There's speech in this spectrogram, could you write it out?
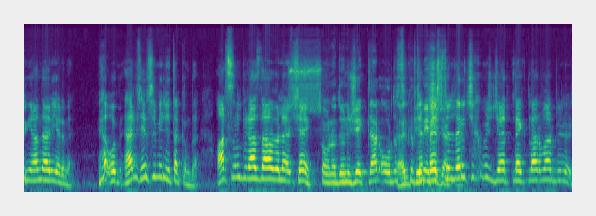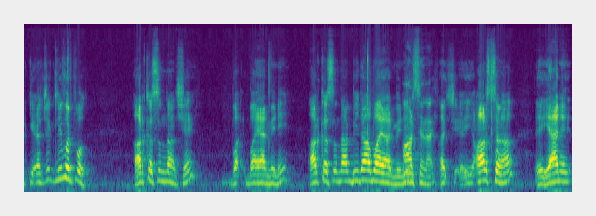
dünyanın her yerine. Ya o her hepsi milli takımda. Arsenal biraz daha böyle şey. Sonra dönecekler orada Yani sıkıntı mı yaşayacaklar? pestilleri çıkmış, jet lag'ler var. bir- Gelecek Liverpool. Arkasından şey. Ba- Bayern Münih. Arkasından bir daha Bayern Münih. Arsenal. Şey, Arsenal. E, yani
